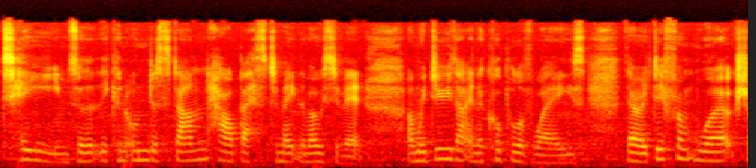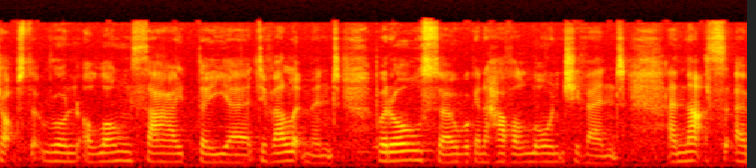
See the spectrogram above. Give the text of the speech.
team so that they can understand how best to make the most of it. And we do that in a couple of ways. There are different workshops that run alongside the uh, development, but also we're going to have a launch event. And that's uh,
